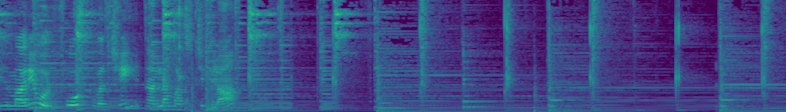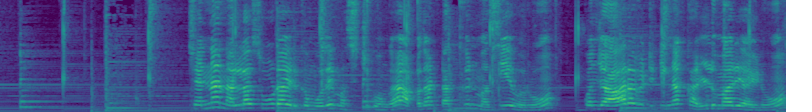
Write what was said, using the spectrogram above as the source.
இது மாதிரி ஒரு ஃபோர்க் வச்சு நல்லா மசிச்சுக்கலாம். சென்னா நல்லா சூடாக இருக்கும் போதே மசிச்சுக்கோங்க. அப்பதான் டக்குன்னு மசியே வரும். கொஞ்சம் ஆற விட்டுட்டிங்கன்னா கல் மாதிரி ஆயிடும்.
